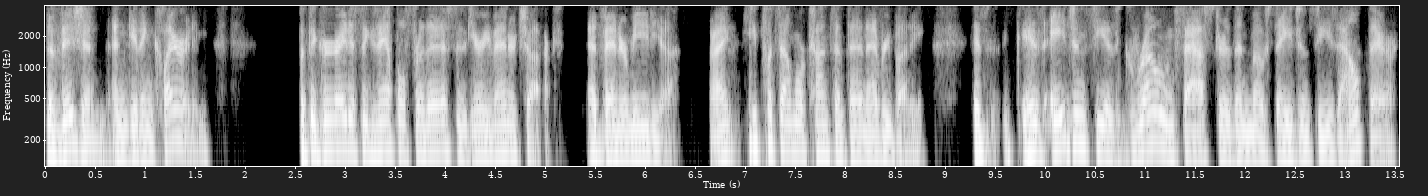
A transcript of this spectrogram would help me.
the vision and getting clarity. But the greatest example for this is Gary Vaynerchuk. at VaynerMedia, right? He puts out more content than everybody. His, his agency has grown faster than most agencies out there.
